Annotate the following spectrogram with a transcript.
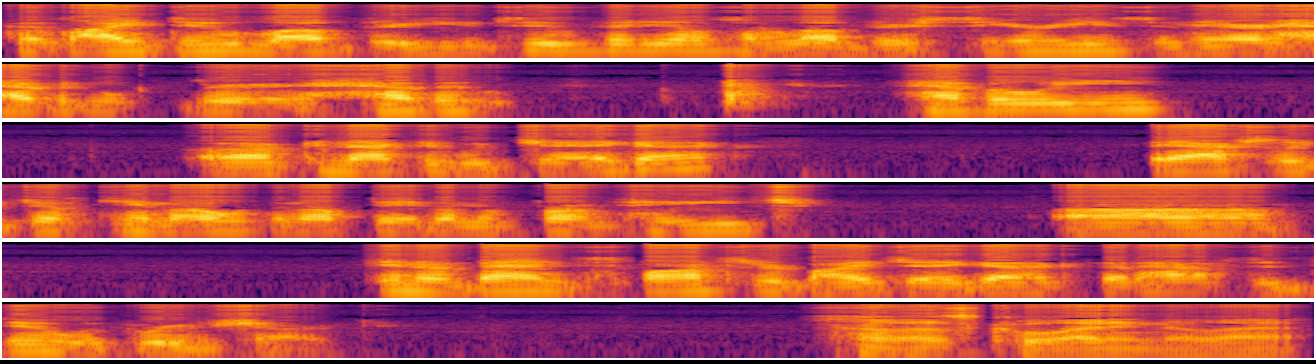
Because I do love their YouTube videos, I love their series, and they're, heaven, they're heaven, heavily uh, connected with Jagex. they actually just came out with an update on the front page. Uh, an event sponsored by Jagex that has to do with RuneShark. Oh, that's cool. I didn't know that.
